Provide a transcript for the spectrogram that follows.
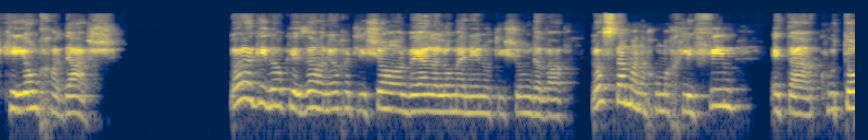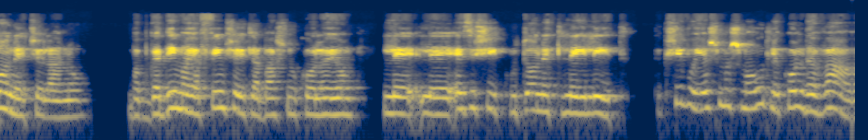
כיום חדש. לא להגיד אוקיי זהו אני הולכת לישון ויאללה לא מעניין אותי שום דבר. לא סתם אנחנו מחליפים את הכותונת שלנו בבגדים היפים שהתלבשנו כל היום לאיזושהי כותונת לילית. תקשיבו יש משמעות לכל דבר.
